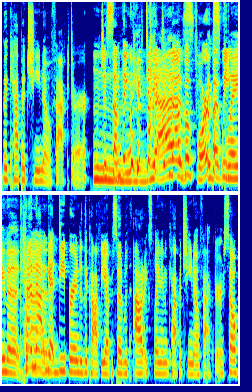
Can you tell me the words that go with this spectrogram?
the cappuccino factor, which is something we've talked Yes. about before, but we it, cannot Jen. get deeper into the coffee episode without explaining the cappuccino factor. So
